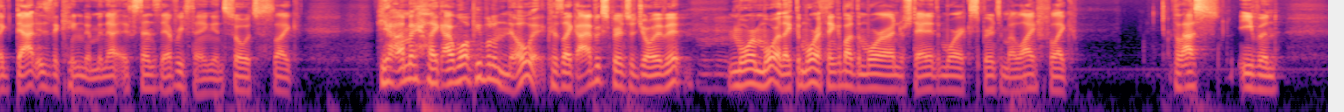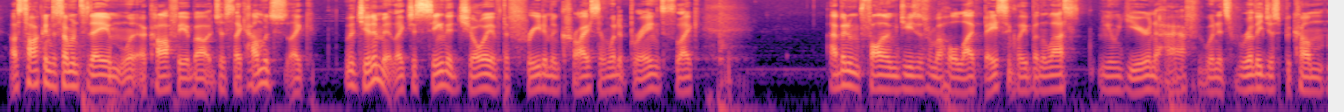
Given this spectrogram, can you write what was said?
like that is the kingdom, and that extends to everything, and so it's just like yeah, I'm like I want people to know it because like I've experienced the joy of it mm-hmm. more and more. Like the more I think about it, the more I understand it, the more I experience in my life. Like the last even, I was talking to someone today in a coffee about just like how much like legitimate, like just seeing the joy of the freedom in Christ and what it brings. It's like I've been following Jesus for my whole life basically, but in the last you know year and a half when it's really just become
